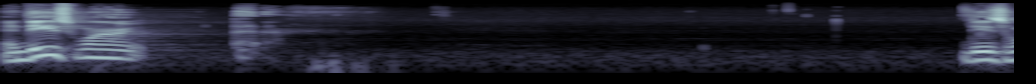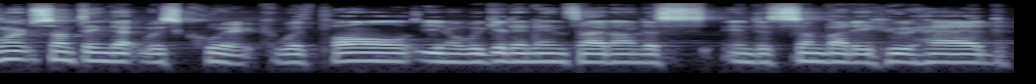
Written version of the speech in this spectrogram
And these weren't these weren't something that was quick. With Paul, you know, we get an insight onto into somebody who had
